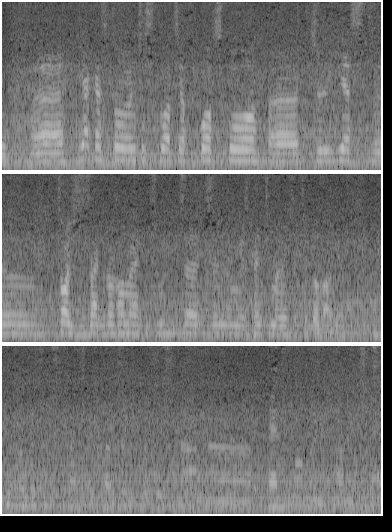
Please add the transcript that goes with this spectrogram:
E, jaka jest w tym momencie sytuacja w Płocku? E, czy jest e, coś zagrożone, jakieś ulice, czy mieszkańcy mają się czego obecną sytuacja jest bardzo niekorzystna. Na ten moment mamy 390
